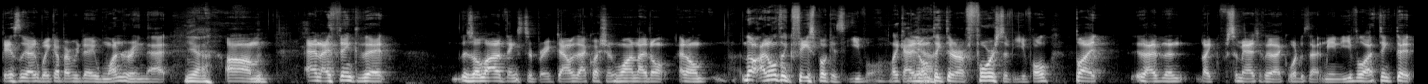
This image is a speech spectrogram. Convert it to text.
basically I wake up every day wondering that. yeah, Um, and I think that there's a lot of things to break down with that question. One, I don't, I don't, no, I don't think Facebook is evil. Like, I Yeah. don't think they're a force of evil, but uh, then, like, semantically, like, what does that mean, evil? I think that,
